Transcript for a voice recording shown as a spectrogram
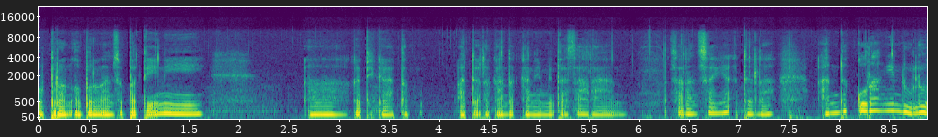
obrolan-obrolan seperti ini. Uh, ketika ada rekan-rekan yang minta saran. Saran saya adalah anda kurangin dulu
